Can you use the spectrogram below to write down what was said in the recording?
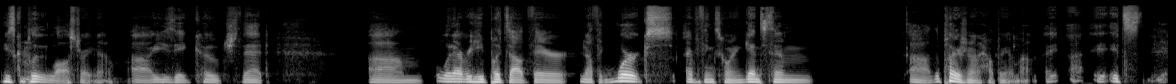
he's completely lost right now. Uh, he's a coach that um, whatever he puts out there, nothing works. Everything's going against him. Uh, the players are not helping him out. I, I, it's Yeah.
